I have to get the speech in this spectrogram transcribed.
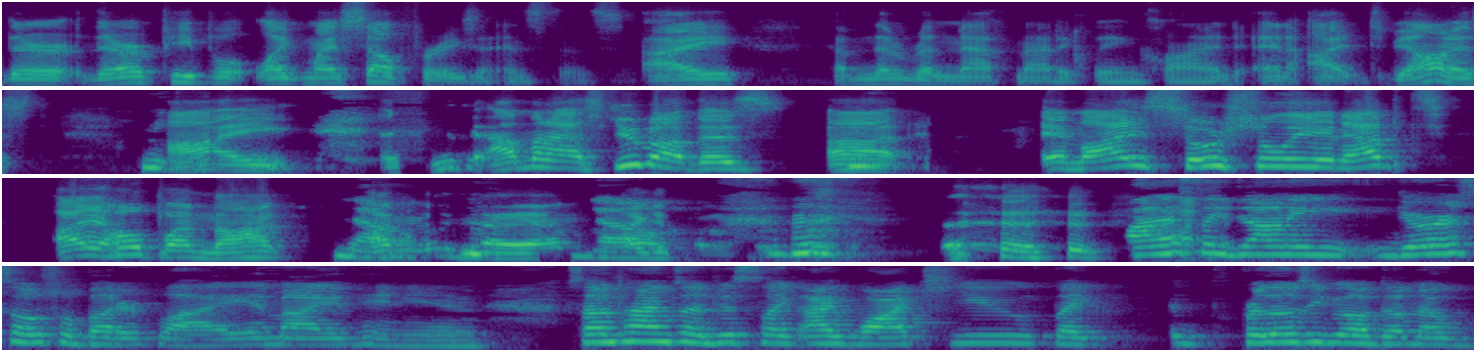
there there are people like myself, for instance. I have never been mathematically inclined, and I, to be honest, I can- I'm going to ask you about this. Uh, am I socially inept? I hope I'm not. no I'm, maybe I am. No. I Honestly, Johnny, you're a social butterfly, in my opinion. Sometimes I'm just like, I watch you. Like, for those of you who don't know,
